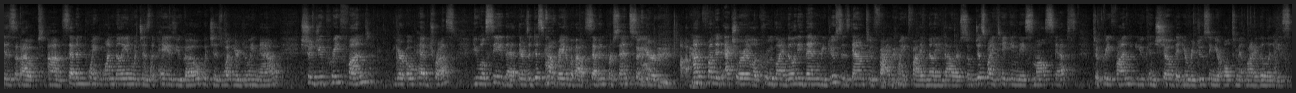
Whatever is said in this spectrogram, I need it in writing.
is about um, 7.1 million, which is the pay-as-you-go, which is what you're doing now. Should you pre-fund your OPEB trust, you will see that there's a discount rate of about 7%, so your uh, unfunded actuarial accrued liability then reduces down to $5.5 million. So just by taking these small steps to pre-fund, you can show that you're reducing your ultimate liabilities.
